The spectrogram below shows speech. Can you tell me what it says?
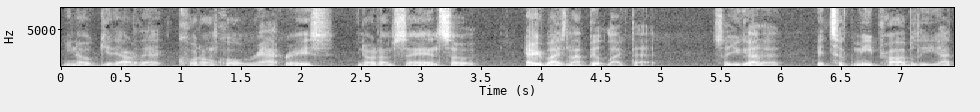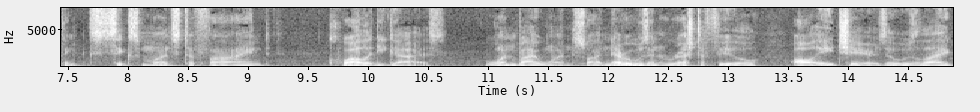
you know get out of that quote-unquote rat race? You know what I'm saying? So everybody's not built like that. So you gotta. It took me probably I think six months to find quality guys, one by one. So I never was in a rush to fill all eight chairs. It was like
